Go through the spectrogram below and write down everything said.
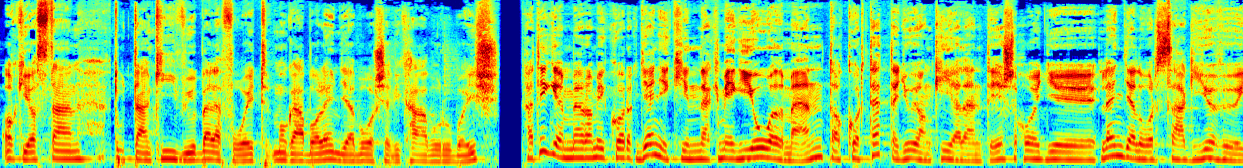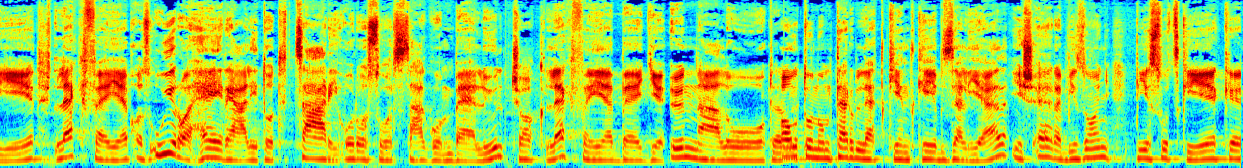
aki aztán tudtán kívül belefolyt magába a lengyel bolsevik háborúba is, Hát igen, mert amikor Gyenyikinnek még jól ment, akkor tett egy olyan kijelentés, hogy Lengyelország jövőjét legfeljebb az újra helyreállított cári Oroszországon belül csak legfeljebb egy önálló, Terület. autonóm területként képzeli el, és erre bizony Piłsudskiék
